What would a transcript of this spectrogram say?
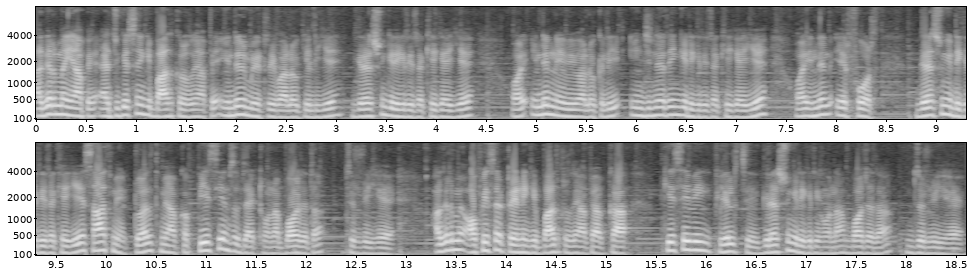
अगर मैं यहाँ पे एजुकेशन की बात करूँ तो यहाँ पे इंडियन मिलिट्री वालों के लिए ग्रेजुएशन की डिग्री रखी गई है और इंडियन नेवी वालों के लिए इंजीनियरिंग की डिग्री रखी गई है और इंडियन एयरफोर्स ग्रेजुएशन की डिग्री रखेगी। साथ में ट्वेल्थ में आपका पीसीएम सब्जेक्ट होना बहुत ज़्यादा ज़रूरी है। अगर मैं ऑफिसर ट्रेनिंग की बात करूँ तो यहाँ पे आपका किसी भी फ़ील्ड से ग्रेजुएशन की डिग्री होना बहुत ज़्यादा ज़रूरी है।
